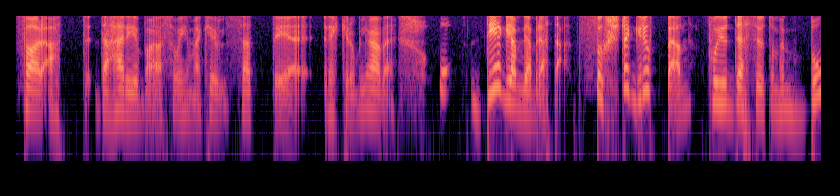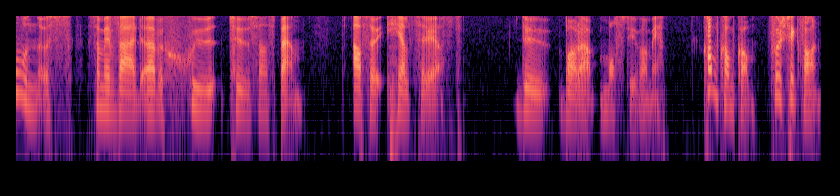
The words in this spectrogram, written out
för att det här är ju bara så himla kul så att det räcker att bli över. Och det glömde jag berätta. Första gruppen får ju dessutom en bonus som är värd över 7000 spänn. Alltså helt seriöst. Du bara måste ju vara med. Kom, kom, kom. Först till kvarn.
